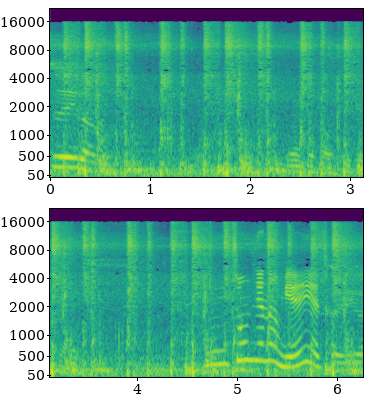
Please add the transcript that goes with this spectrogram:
吃一个吧。嗯，中间那个棉也扯一个。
